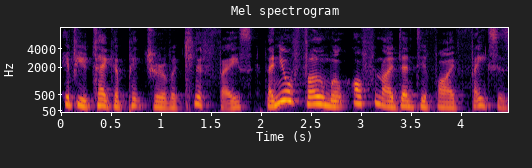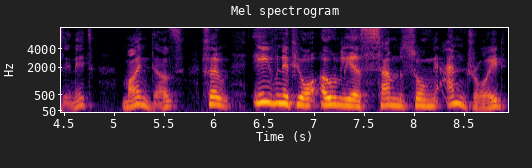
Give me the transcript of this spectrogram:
if you take a picture of a cliff face, then your phone will often identify faces in it Mine does. So even if you're only a Samsung Android,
